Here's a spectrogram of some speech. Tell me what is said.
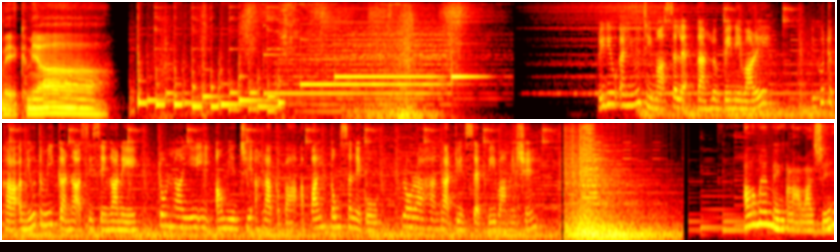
မယ်ခမညာရေဒီယို UNG မှာဆက်လက်အသံလွှင့်ပေးနေပါတယ်။ယခုတခါအမျိုးသမီးကဏ္ဍအစီအစဉ်ကနေတွန်လှရေးဤအောင်မြင်ခြင်းအလှကပါအပိုင်း30ကိုဖလော် ရာဟန်ကတင်ဆက်ပေးပါမယ်ရှင်အားလုံးပဲမင်္ဂလာပါရှင်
